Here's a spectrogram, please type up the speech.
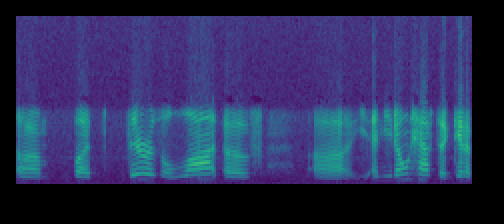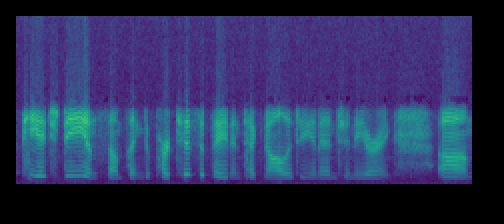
um, but there is a lot of uh, and you don't have to get a PhD in something to participate in technology and engineering. Um,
